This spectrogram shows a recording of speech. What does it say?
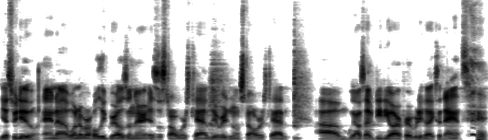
yes we do and uh, one of our holy grails in there is the star wars cab the original star wars cab um, we also have DDR for everybody who likes to dance, and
